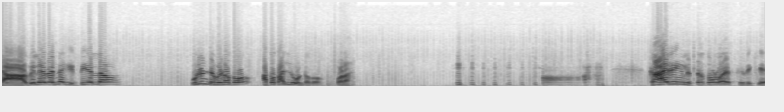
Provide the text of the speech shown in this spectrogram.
രാവിലെ തന്നെ കിട്ടിയല്ലോ. ഉരുണ്ട് വീണതോ? അതോ തല്ലുണ്ടതോ പോടാ. ആ. കാര്യങ്ങൾ ഇത്രത്തോളം ആയ സ്ഥിതിക്ക്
